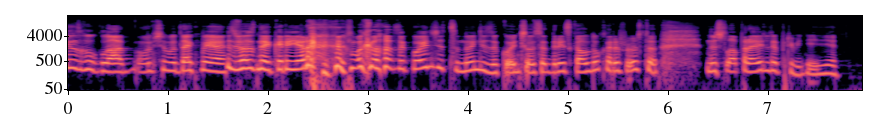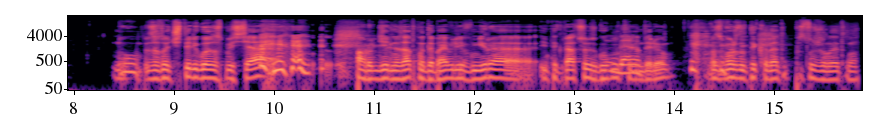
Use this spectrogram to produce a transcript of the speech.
из Гугла. В общем, вот так моя звездная карьера могла закончиться, но не закончилась. Андрей сказал, ну хорошо, что нашла правильное применение. Ну, зато 4 года спустя, пару недель назад, мы добавили в мира интеграцию с Google да. календарем. Возможно, ты когда-то послужил этому.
